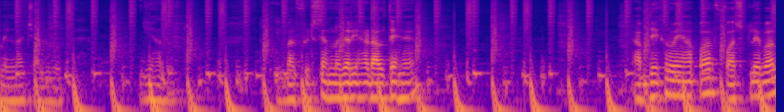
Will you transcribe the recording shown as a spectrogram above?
मिलना चालू होता है। जी हाँ दोस्तों। तो एक बार फिर से हम नज़र यहाँ डालते हैं। आप देख रहे हो यहाँ पर फ़र्स्ट लेवल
